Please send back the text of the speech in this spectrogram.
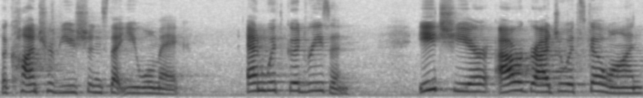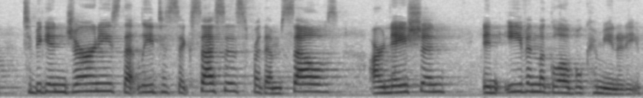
the contributions that you will make, and with good reason. Each year, our graduates go on to begin journeys that lead to successes for themselves, our nation, and even the global community.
